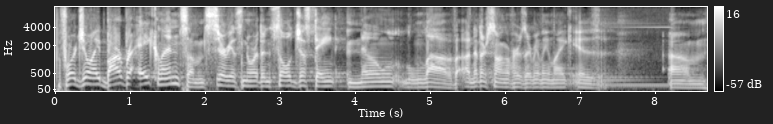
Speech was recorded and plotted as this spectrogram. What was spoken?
before Joy, Barbara Acklin, some serious Northern Soul, just ain't no love. Another song of hers I really like is, um,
